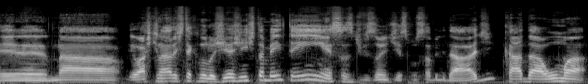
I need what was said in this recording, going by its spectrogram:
É, na, eu acho que na área de tecnologia a gente também tem essas divisões de responsabilidade, cada uma,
